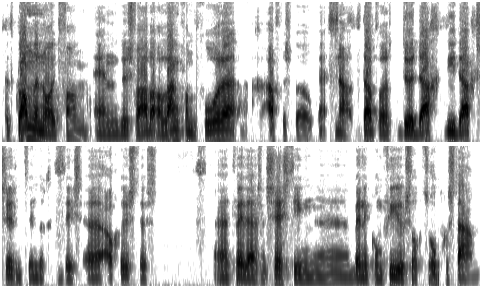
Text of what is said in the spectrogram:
het kwam er nooit van. En dus we hadden al lang van tevoren afgesproken. Nou, dat was de dag, die dag, 26 augustus 2016, ben ik om vier uur s ochtends opgestaan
